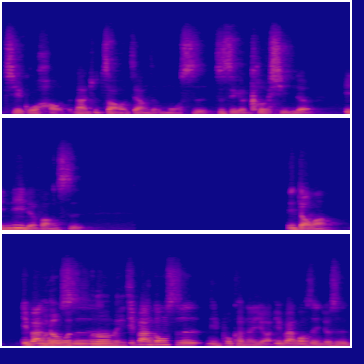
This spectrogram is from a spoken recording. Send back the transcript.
结果好的，那就照这样的模式，这是一个可行的盈利的方式，你懂吗？一般公司一般公司你不可能有，一般公司你就是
